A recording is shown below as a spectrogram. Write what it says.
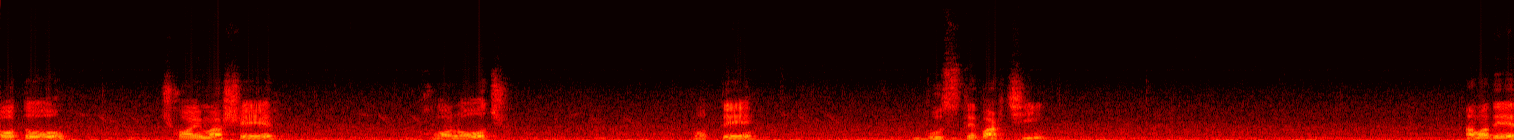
গত ছয় মাসের খরচ হতে বুঝতে পারছি আমাদের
